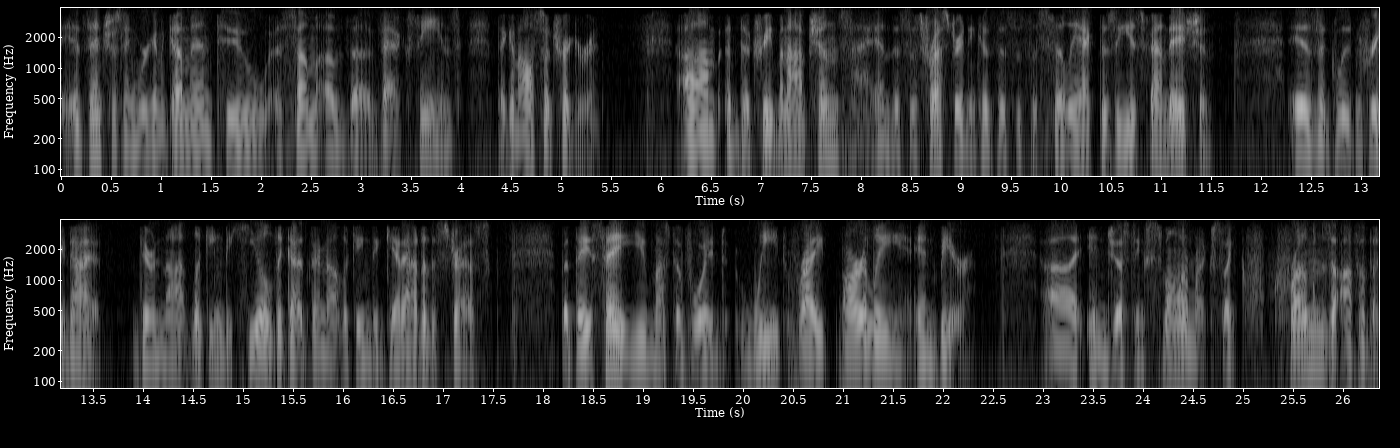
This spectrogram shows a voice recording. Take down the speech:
it's interesting. We're going to come into some of the vaccines that can also trigger it. Um, the treatment options, and this is frustrating because this is the Celiac Disease Foundation, is a gluten-free diet. They're not looking to heal the gut. They're not looking to get out of the stress. But they say you must avoid wheat, rye, barley, and beer. Uh, ingesting smaller amounts like crumbs off of a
